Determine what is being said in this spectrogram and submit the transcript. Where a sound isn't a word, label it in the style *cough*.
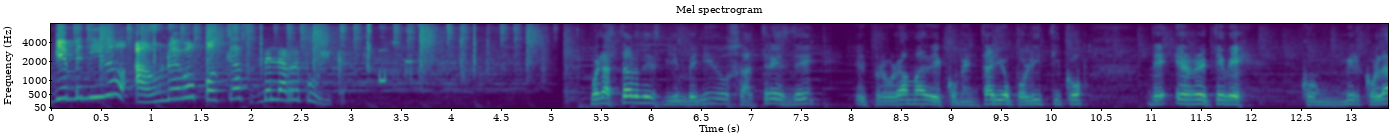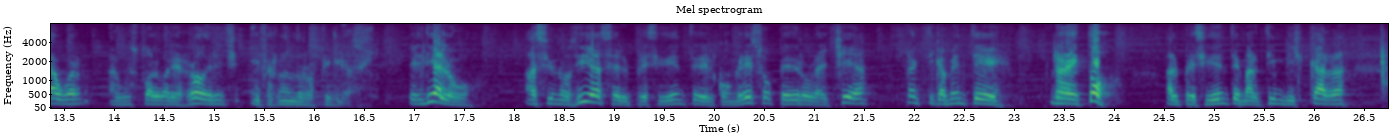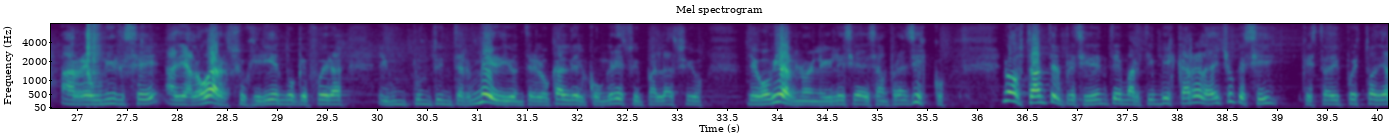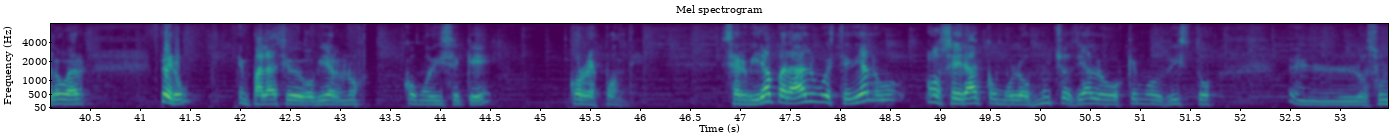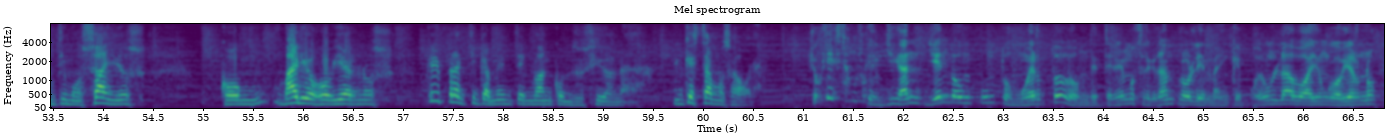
Bienvenido a un nuevo podcast de la República. Buenas tardes, bienvenidos a 3D, el programa de comentario político de RTV, con Mirko Lauer, Augusto Álvarez Rodríguez y Fernando Rospigliosi. El diálogo. Hace unos días el presidente del Congreso, Pedro Lachea, prácticamente retó al presidente Martín Vizcarra a reunirse, a dialogar, sugiriendo que fuera en un punto intermedio entre local del Congreso y Palacio de Gobierno en la iglesia de San Francisco. No obstante, el presidente Martín Vizcarra le ha dicho que sí, que está dispuesto a dialogar, pero en Palacio de Gobierno, como dice que corresponde. ¿Servirá para algo este diálogo o será como los muchos diálogos que hemos visto en los últimos años con varios gobiernos que prácticamente no han conducido a nada? ¿En qué estamos ahora? Yo creo que estamos yendo a un punto muerto donde tenemos el gran problema en que por un lado hay un gobierno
